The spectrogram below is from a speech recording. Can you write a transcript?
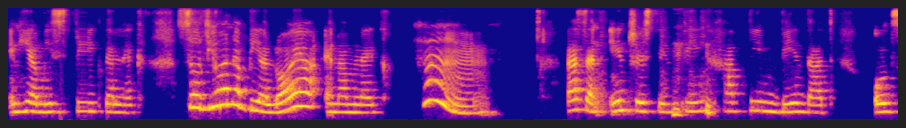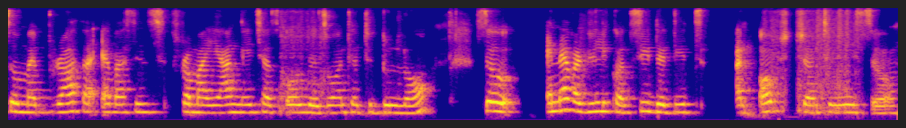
and hear me speak, they're like, so do you want to be a lawyer? And I'm like, hmm, that's an interesting thing. Having been that also my brother ever since from a young age has always wanted to do law. So I never really considered it an option to me. So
